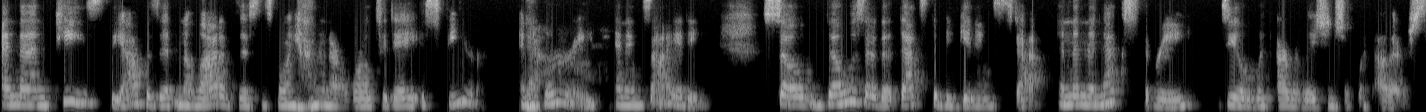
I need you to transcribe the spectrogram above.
And then peace, the opposite, and a lot of this is going on in our world today is fear and yeah. worry and anxiety. So those are the that's the beginning step. And then the next three deal with our relationship with others.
